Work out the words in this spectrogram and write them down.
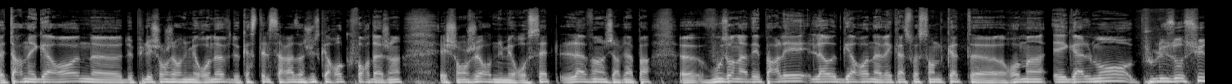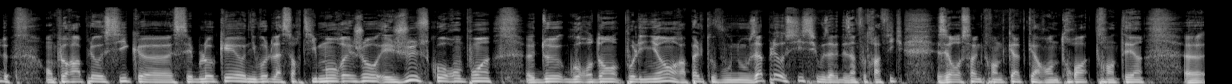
euh, Tarn-et-Garonne, euh, depuis l'échangeur numéro 9 de Castel-Sarrazin jusqu'à Roquefort d'Agen, échangeur numéro 7, l'Avin, j'y reviens pas. Euh, vous en avez parlé, la Haute-Garonne avec la 64 euh, Romain également. Plus au sud, on peut rappeler aussi que c'est bloqué au niveau de la sortie Montrégeau et jusqu'au rond-point de Gourdan-Polignan. On rappelle que vous nous appelez aussi si vous avez des infos trafic 05 34 43 31 euh,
